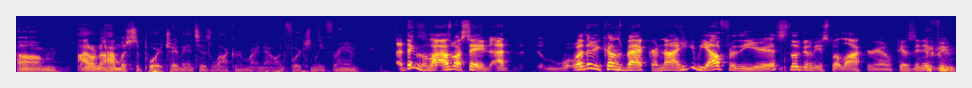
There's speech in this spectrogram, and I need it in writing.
Um, I don't know how much support Trey Lance has locker room right now. Unfortunately for him, I think a lot. I was about to say, I, whether he comes back or not, he could be out for the year. It's still going to be a split locker room because if you,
